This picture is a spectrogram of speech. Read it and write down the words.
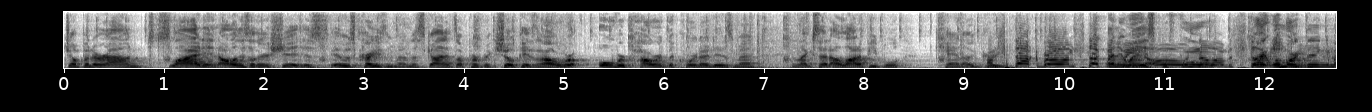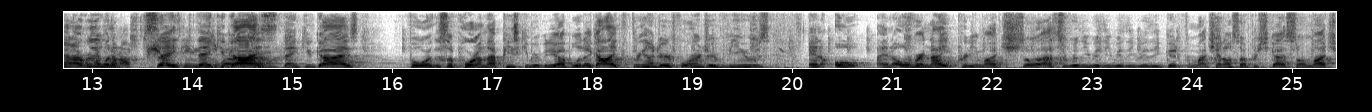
jumping around, sliding, all this other shit. Is it was crazy, man. This gun is a perfect showcase of how over, overpowered the Cordite is, man. And like I said, a lot of people can agree. I'm stuck, bro. I'm stuck. Anyways, before oh, no, stuck, right, one more thing, man. I really want to say thank you guys, well, thank you guys for the support on that Peacekeeper video upload. It got like 300, 400 views and oh and overnight pretty much. So that's really really really really good for my channel. So i appreciate you guys so much.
